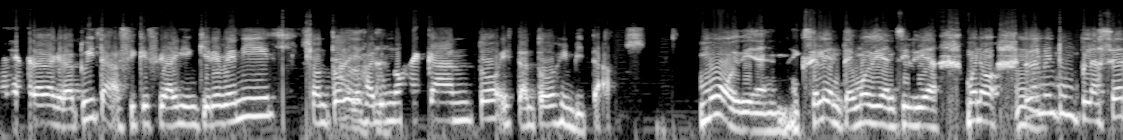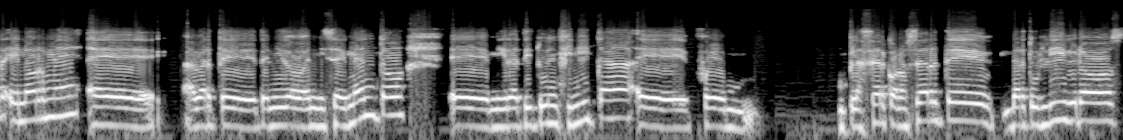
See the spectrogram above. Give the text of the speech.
Es entrada gratuita, así que si alguien quiere venir, son todos los alumnos de canto, están todos invitados. Muy bien, excelente, muy bien Silvia. Bueno, mm. realmente un placer enorme eh, haberte tenido en mi segmento, eh, mi gratitud infinita, eh, fue un, placer conocerte, ver tus libros,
